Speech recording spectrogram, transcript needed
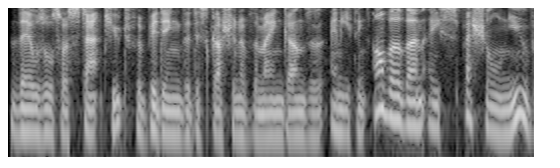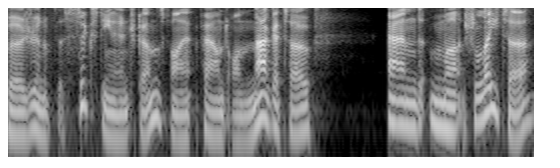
there was also a statute forbidding the discussion of the main guns as anything other than a special new version of the 16 inch guns found on Nagato, and much later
